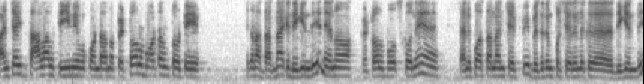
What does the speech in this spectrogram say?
పంచాయతీ తాళాలు తీయనివ్వకుండాను పెట్రోల్ బాటిల్ తోటి ఇక్కడ ధర్నాకి దిగింది. నేను పెట్రోల్ పోసుకొని చనిపోతానని చెప్పి బెదిరింపుల చర్యలకు దిగింది.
